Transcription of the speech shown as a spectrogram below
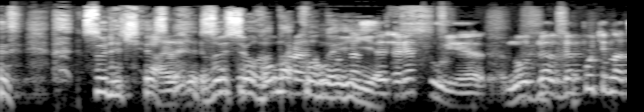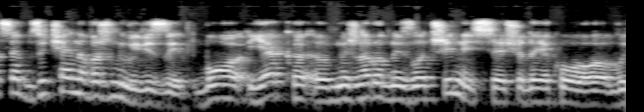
судячи з, з усього, Гумор- так воно і є. рятує. Ну для, для Путіна це звичайно важливий візит. Бо як е, міжнародний злочинець, щодо якого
